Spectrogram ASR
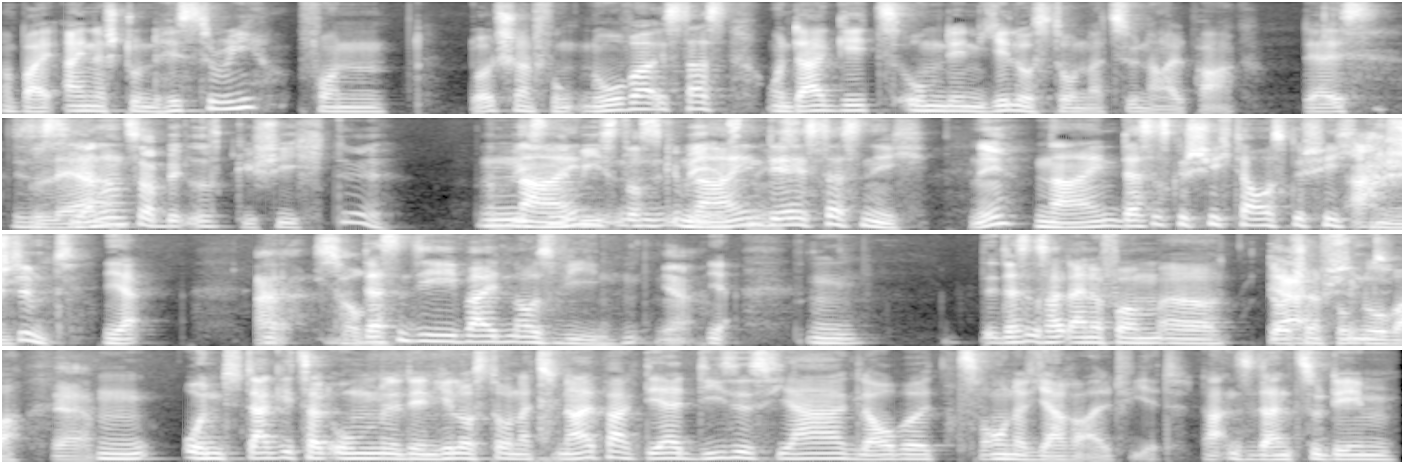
bei einer Stunde History von Deutschlandfunk Nova ist das. Und da geht's um den Yellowstone Nationalpark. Der ist dieses Lernen Jahr. uns ein bisschen Geschichte. Dann wissen wir, Nein, ist nein, der ist das nicht. Nee? Nein, das ist Geschichte aus Geschichten. Ach, stimmt. Ja, Ah, sorry. das sind die beiden aus Wien. ja. Ja. Das ist halt einer vom äh, Deutschlandfunk stimmt. Nova. Ja. Mm, Und da geht es halt um den Yellowstone Nationalpark, der dieses Jahr, glaube 200 Jahre alt wird. Da hatten sie dann zu dem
